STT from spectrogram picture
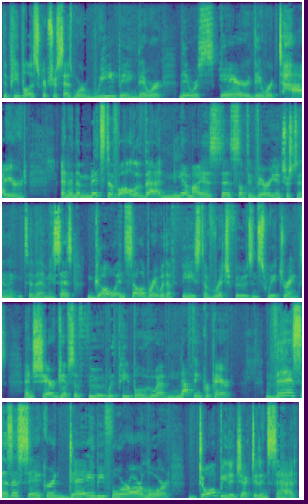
The people, as scripture says, were weeping. They were, they were scared. They were tired. And in the midst of all of that, Nehemiah says something very interesting to them. He says, Go and celebrate with a feast of rich foods and sweet drinks, and share gifts of food with people who have nothing prepared. This is a sacred day before our Lord. Don't be dejected and sad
